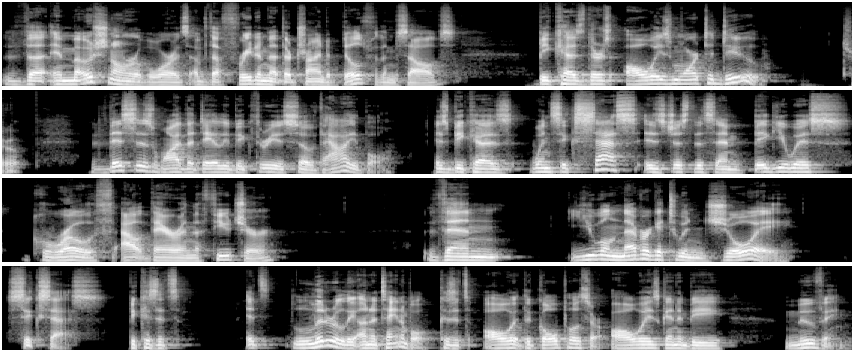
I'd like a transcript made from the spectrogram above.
the emotional rewards of the freedom that they're trying to build for themselves because there's always more to do. True. This is why the daily big 3 is so valuable. Is because when success is just this ambiguous growth out there in the future, then you will never get to enjoy success because it's it's literally unattainable because it's always the goalposts are always going to be moving.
